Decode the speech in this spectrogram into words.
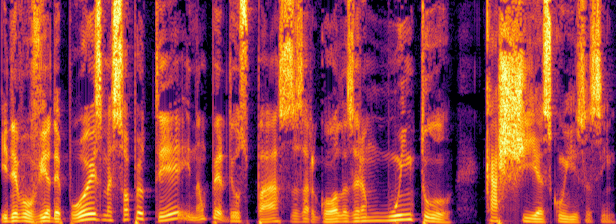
e devolvia depois, mas só para eu ter e não perder os passos, as argolas. Eu era muito caxias com isso, assim.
